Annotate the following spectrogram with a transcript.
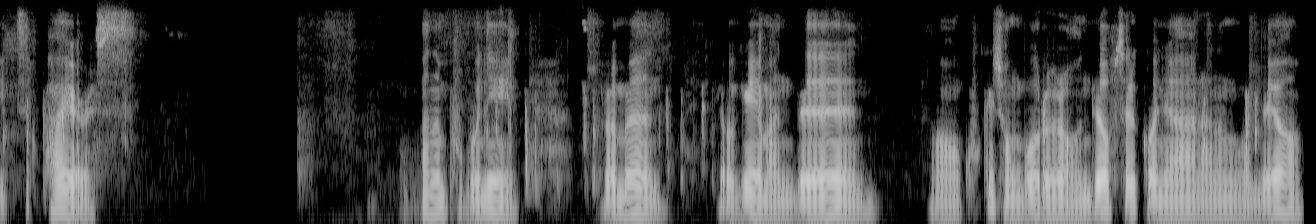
expires 하는 부분이 그러면 여기에 만든 어, 쿠키 정보를 언제 없앨 거냐라는 건데요.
